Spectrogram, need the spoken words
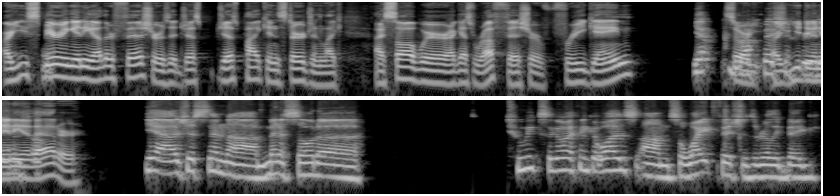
Are you spearing any other fish, or is it just just pike and sturgeon? Like I saw where I guess rough fish are free game. Yep. So are, are, you doing any of that, or? Yeah, I was just in uh, Minnesota two weeks ago, I think it was. Um, so whitefish is a really big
